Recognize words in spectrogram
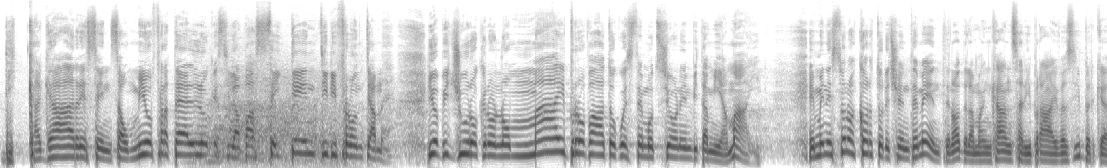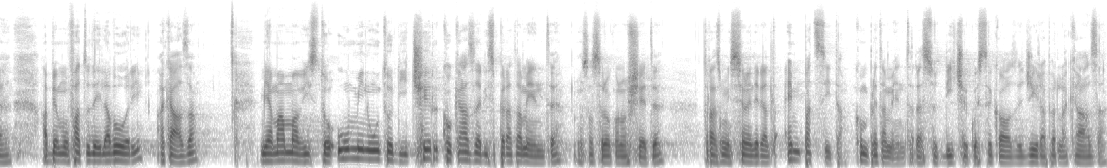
di cagare senza un mio fratello che si lavasse i denti di fronte a me. Io vi giuro che non ho mai provato questa emozione in vita mia, mai. E me ne sono accorto recentemente no, della mancanza di privacy perché abbiamo fatto dei lavori a casa. Mia mamma ha visto un minuto di Cerco Casa disperatamente, non so se lo conoscete, trasmissione di realtà, è impazzita completamente. Adesso dice queste cose, gira per la casa,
